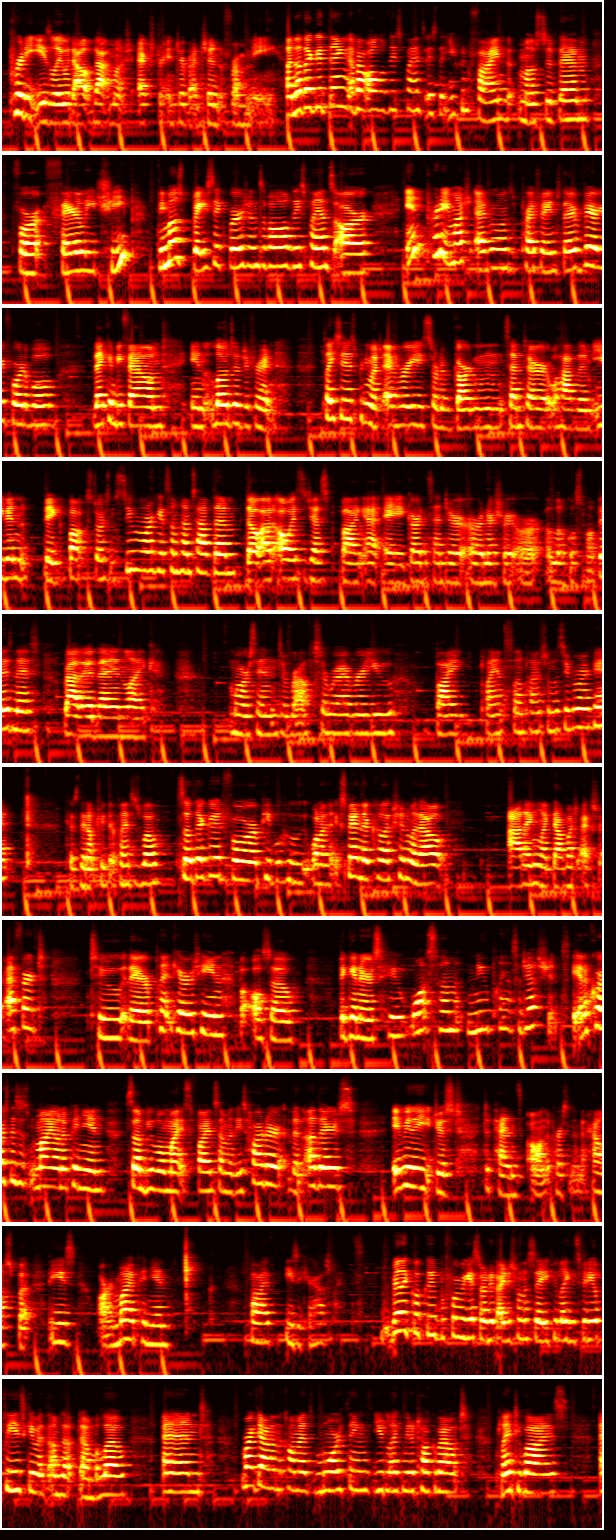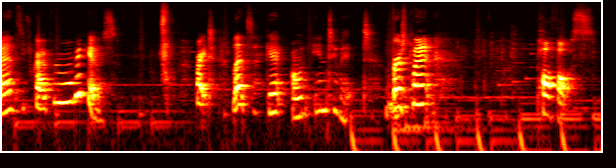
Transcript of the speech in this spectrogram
pretty easily without that much extra intervention from me. Another good thing about all of these plants is that you can find most of them for fairly cheap. The most basic versions of all of these plants are in pretty much everyone's price range. They're very affordable. They can be found in loads of different places. Pretty much every sort of garden center will have them. Even big box stores and supermarkets sometimes have them. Though I would always suggest buying at a garden center or a nursery or a local small business rather than like Morrison's or Ralph's or wherever you buy plants sometimes from the supermarket because they don't treat their plants as well. So they're good for people who want to expand their collection without adding like that much extra effort to their plant care routine, but also beginners who want some new plant suggestions. And of course, this is my own opinion. Some people might find some of these harder than others. It really just depends on the person in their house, but these are, in my opinion, five easy care houseplants. Really quickly, before we get started, I just want to say if you like this video, please give it a thumbs up down below and write down in the comments more things you'd like me to talk about, plenty-wise, and subscribe for more videos. Right, let's get on into it. First plant, pothos.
